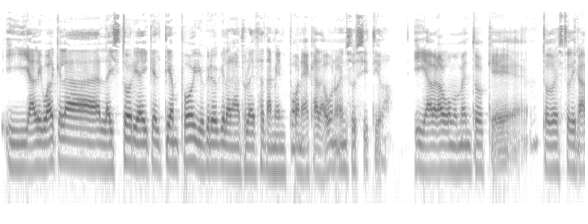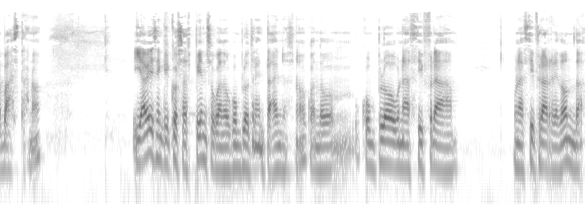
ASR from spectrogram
y al igual que la, la, historia y que el tiempo, yo creo que la naturaleza también pone a cada uno en su sitio. Y habrá algún momento que todo esto dirá basta, ¿no? Y ya veis en qué cosas pienso cuando cumplo 30 años, ¿no? Cuando cumplo una cifra, una cifra redonda.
